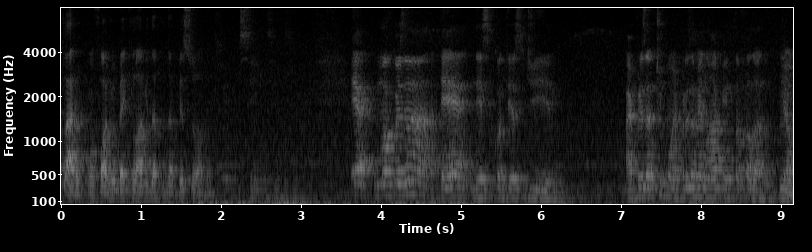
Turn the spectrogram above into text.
claro, conforme o backlog da, da pessoa. né? Sim. É, uma coisa até nesse contexto de a empresa, tipo, uma empresa menor que a gente tá falando, que é, Hum.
